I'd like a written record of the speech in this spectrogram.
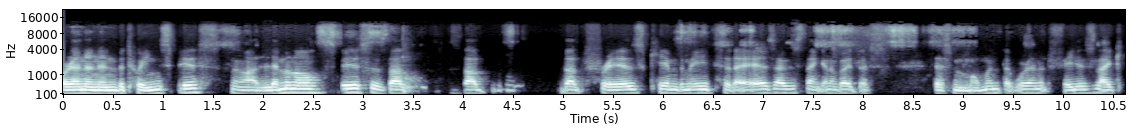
we're in an in between space, you know, a liminal space. Is that that that phrase came to me today as I was thinking about this this moment that we're in. It feels like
